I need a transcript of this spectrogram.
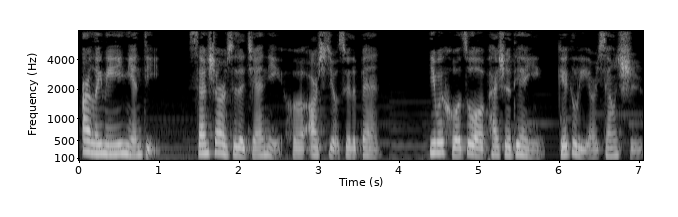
二零零一年底，三十二岁的 Jenny 和二十九岁的 Ben。因为合作拍摄电影《Giggly》而相识，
